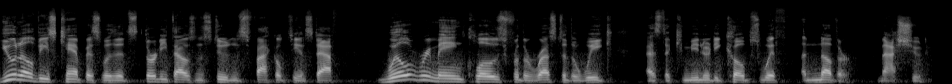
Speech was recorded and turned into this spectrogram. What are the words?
UNLV's campus, with its 30,000 students, faculty, and staff, will remain closed for the rest of the week as the community copes with another mass shooting.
